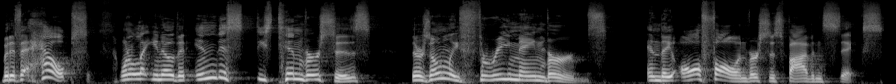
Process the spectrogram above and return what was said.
But if it helps, I want to let you know that in this, these 10 verses, there's only three main verbs, and they all fall in verses five and six.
